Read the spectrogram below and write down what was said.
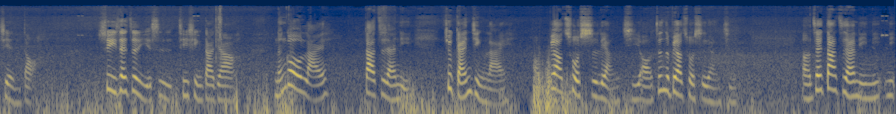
见到。所以在这里也是提醒大家，能够来大自然里，就赶紧来，哦，不要错失良机哦，真的不要错失良机。呃，在大自然里，你你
